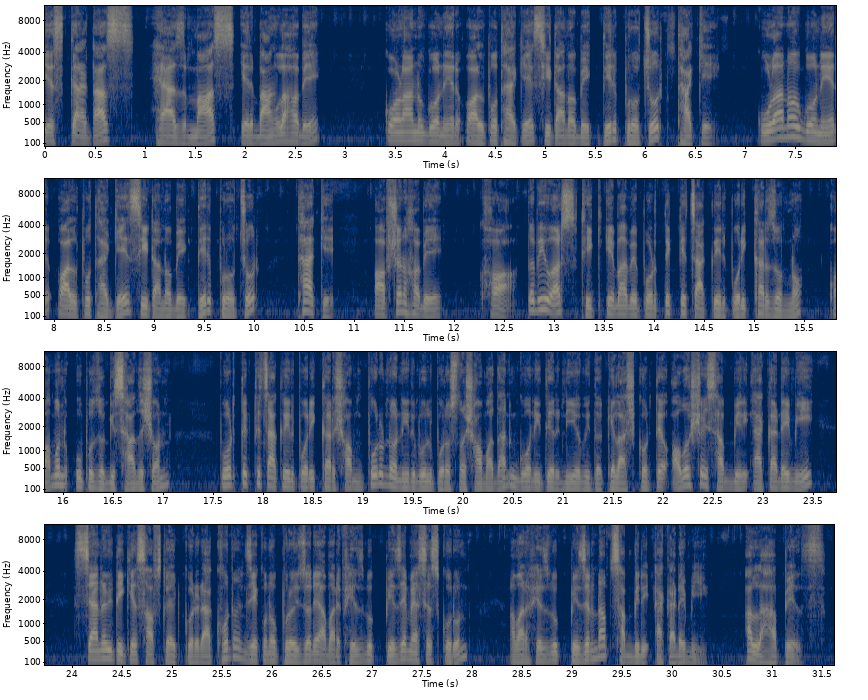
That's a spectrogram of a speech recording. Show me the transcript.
scatters has mass এর বাংলা হবে কোড়ানো গণের অল্প থাকে, সিটানো ব্যক্তির প্রচুর থাকে। কুড়ানো গণের অল্প থাকে, সিটানো ব্যক্তির প্রচুর থাকে। অপশন হবে খ। তো ভিউয়ার্স ঠিক এভাবে প্রত্যেকটি চাকরির পরীক্ষার জন্য কমন উপযোগী সাজেশন প্রত্যেকটি চাকরির পরীক্ষার সম্পূর্ণ নির্ভুল প্রশ্ন সমাধান গণিতের নিয়মিত ক্লাস করতে অবশ্যই সাব্বির একাডেমি চ্যানেলটিকে সাবস্ক্রাইব করে রাখুন। যে কোনো প্রয়োজনে আমার ফেসবুক পেজে মেসেজ করুন। আমার ফেসবুক পেজের নাম সাব্বির একাডেমি আল্লাহ হাফেজ।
